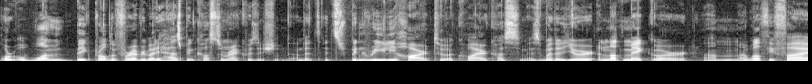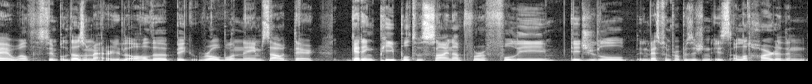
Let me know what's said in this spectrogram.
or one big problem for everybody has been customer acquisition, and that it's been really hard to acquire customers. Whether you're a Nutmeg or um, a Wealthify, a Wealthsimple, doesn't matter. All the big robo names out there, getting people to sign up for a fully digital investment proposition is a lot harder than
